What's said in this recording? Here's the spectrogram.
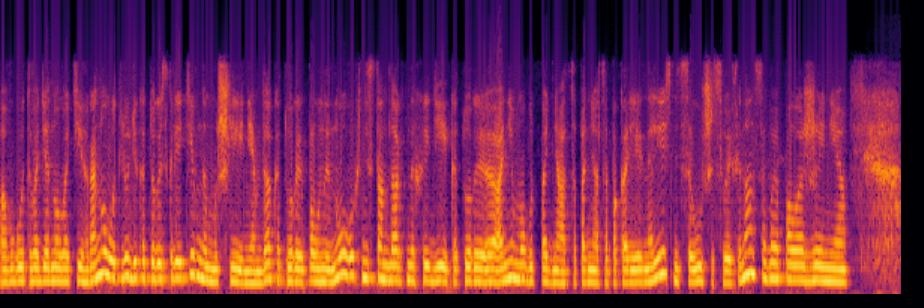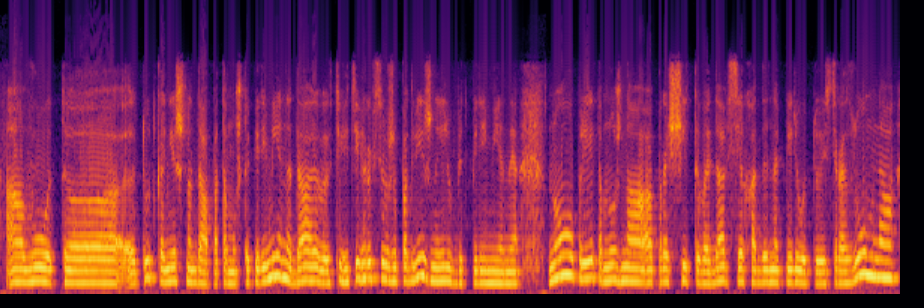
в год водяного тигра. Ну вот люди, которые с креативным мышлением, да, которые полны новых нестандартных идей, которые они могут подняться, подняться по карьерной лестнице, улучшить свое финансовое положение. А вот э, тут, конечно, да, потому что перемены, да, тигры все же подвижны и любят перемены, но при этом нужно просчитывать, да, все ходы наперед, то есть разумно,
